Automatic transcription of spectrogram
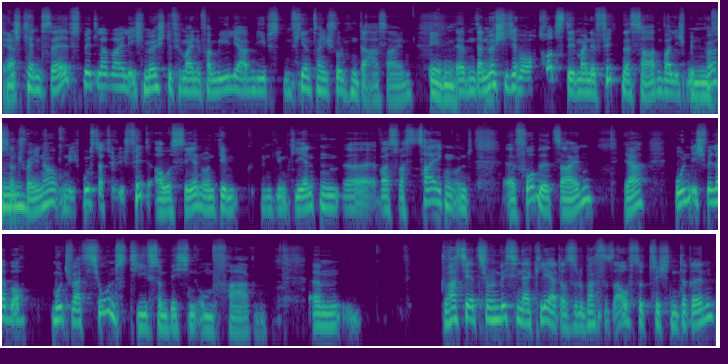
ja. ich kenne es selbst mittlerweile, ich möchte für meine Familie am liebsten 24 Stunden da sein. Eben. Ähm, dann möchte ich aber auch trotzdem meine Fitness haben, weil ich bin mhm. Personal Trainer und ich muss natürlich fit aussehen und dem, dem Klienten äh, was, was zeigen und äh, Vorbild sein. Ja. Und ich will aber auch Motivationstief so ein bisschen umfahren. Ähm, Du hast jetzt schon ein bisschen erklärt, also du machst es auch so zwischendrin.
